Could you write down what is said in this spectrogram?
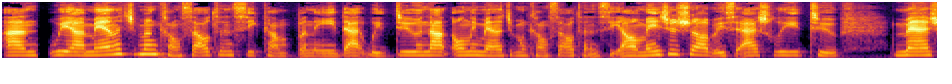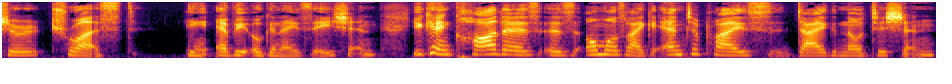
and we are a management consultancy company that we do not only management consultancy. Our major job is actually to measure trust in every organization. You can call us as almost like enterprise diagnostician.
